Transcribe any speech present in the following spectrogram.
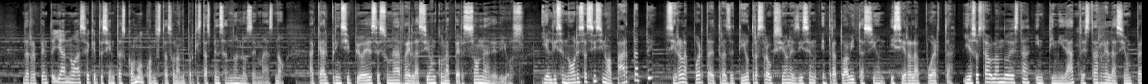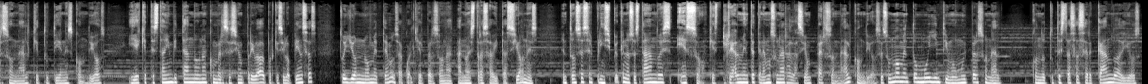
de repente ya no hace que te sientas cómodo cuando estás orando porque estás pensando en los demás. No, acá el principio es, es una relación con la persona de Dios. Y él dice, no ores así, sino apártate, cierra la puerta detrás de ti. Otras traducciones dicen, entra a tu habitación y cierra la puerta. Y eso está hablando de esta intimidad, de esta relación personal que tú tienes con Dios y de que te está invitando a una conversación privada, porque si lo piensas, tú y yo no metemos a cualquier persona a nuestras habitaciones. Entonces el principio que nos está dando es eso, que realmente tenemos una relación personal con Dios. Es un momento muy íntimo, muy personal, cuando tú te estás acercando a Dios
